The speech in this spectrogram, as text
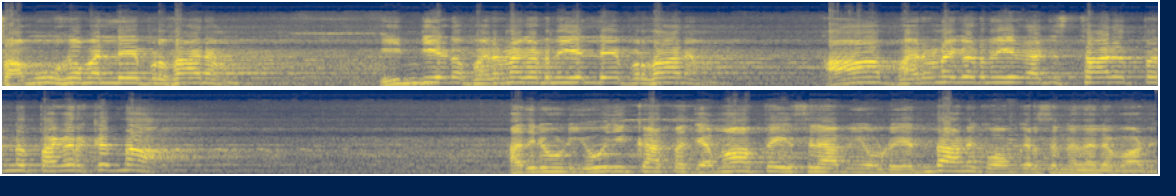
സമൂഹമല്ലേ പ്രധാനം? ഇന്ത്യയുടെ ഭരണഘടനയല്ലേ പ്രധാനം? ആ ഭരണഘടനയുടെ അടിസ്ഥാനത്തിൽ തന്നെ തകർക്കുന്ന അതിനോട് യോജിക്കാത്ത ജമാഅത്തെ ഇസ്ലാമിയോട് എന്താണ് കോൺഗ്രസിന്റെ നിലപാട്?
